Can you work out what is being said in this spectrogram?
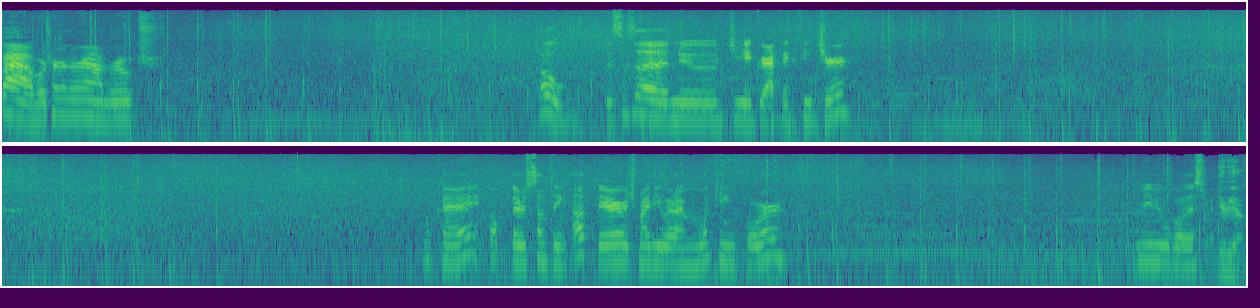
Wow, we're turning around, Roach. Oh, this is a new geographic feature. Okay. Oh, there's something up there, which might be what I'm looking for. Maybe we'll go this way. Giddy up.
